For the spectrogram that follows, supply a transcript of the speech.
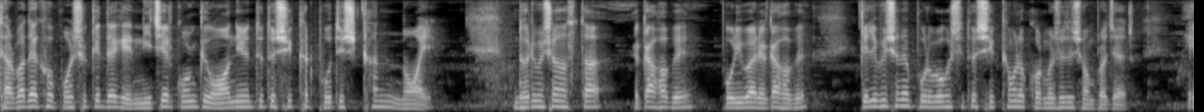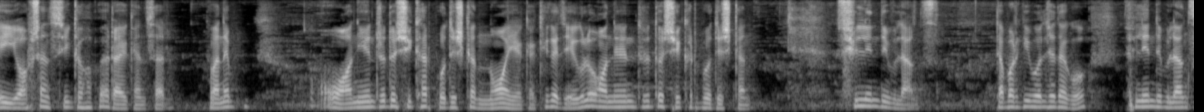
তারপর দেখো পঁয়ষট্টি দেখে নিচের কোনটি অনিয়ন্ত্রিত শিক্ষার প্রতিষ্ঠান নয়। ধর্মীয় সংস্থা একা হবে, পরিবার একা হবে টেলিভিশনে পূর্বঘোষিত শিক্ষামূলক কর্মসূচি সম্প্রচার। এই অপশান সিটা হবে, রাইট অ্যান্সার। মানে অনিয়ন্ত্রিত শিক্ষার প্রতিষ্ঠান নয় একা, ঠিক আছে? এগুলো অনিয়ন্ত্রিত শিক্ষার প্রতিষ্ঠান। ফিল ইন দি ব্ল্যাঙ্কস তারপর কি বলছে দেখো? Fill in the blanks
